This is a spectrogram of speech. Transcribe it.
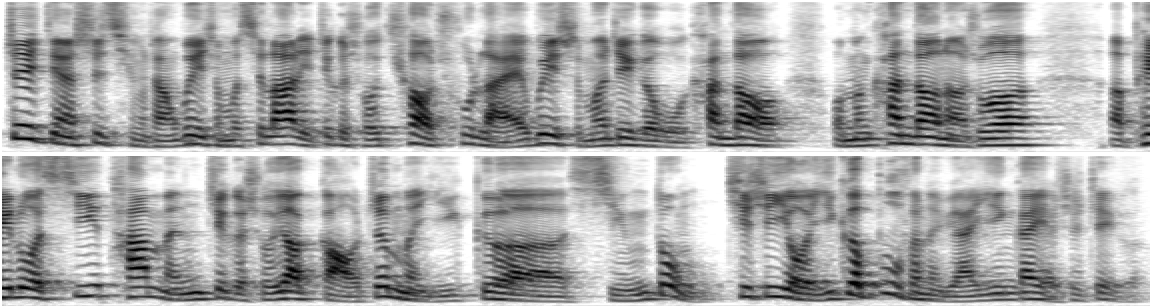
这件事情上，为什么希拉里这个时候跳出来？为什么这个我看到我们看到呢？说。呃，佩洛西他们这个时候要搞这么一个行动，其实有一个部分的原因，应该也是这个，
